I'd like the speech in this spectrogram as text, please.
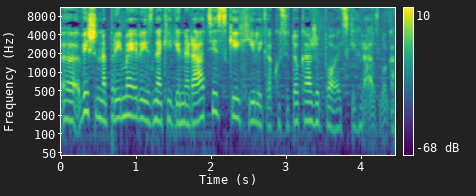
e, više na primjer iz nekih generacijskih ili kako se to kaže poetskih razloga.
